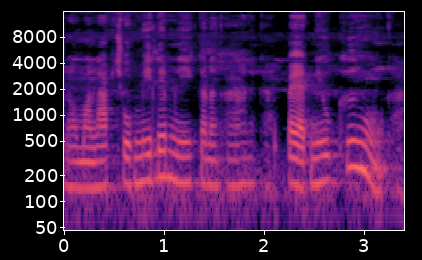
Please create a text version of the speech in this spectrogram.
เรามารับชมมีดเล่มนี้กันนะคะนะคะแปดนิ้วครึ่งค่ะ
